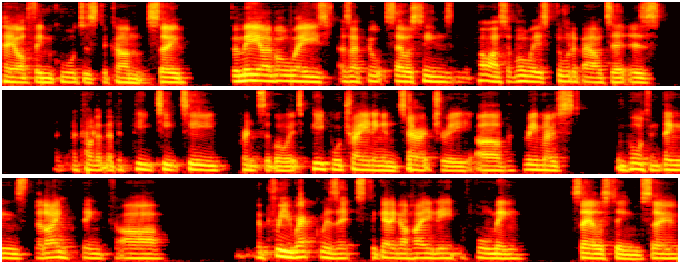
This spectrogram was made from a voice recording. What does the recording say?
pay off in quarters to come. So for me, I've always, as I've built sales teams in the past, I've always thought about it as I call it the PTT principle. It's people, training, and territory are the three most important things that I think are the prerequisites to getting a highly performing sales team. So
